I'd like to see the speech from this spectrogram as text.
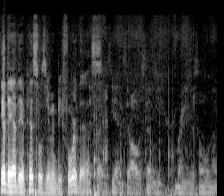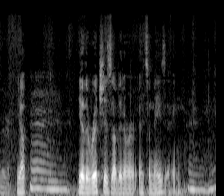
yeah, they had the epistles even before this. essays. Yeah, and so all of a sudden he's bringing this whole other. Yep. Mm, Yeah, the riches of it are it's amazing. mm-hmm,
